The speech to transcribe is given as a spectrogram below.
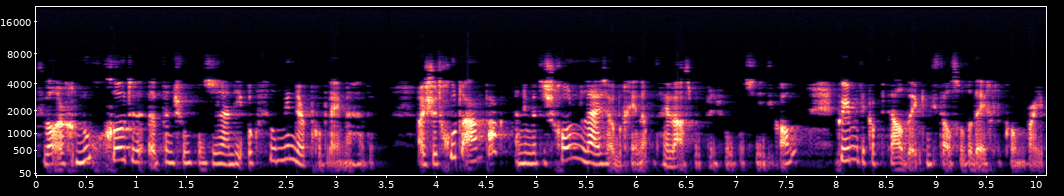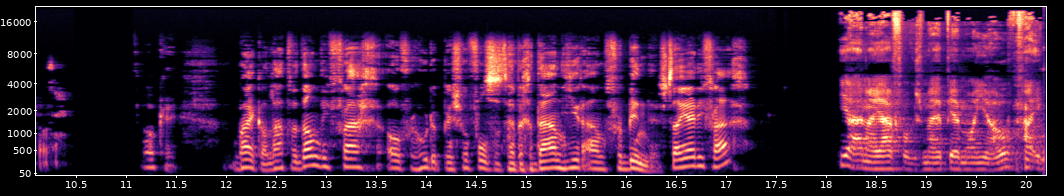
Terwijl er genoeg grote eh, pensioenfondsen zijn die ook veel minder problemen hebben. Als je het goed aanpakt en nu met een schone lijn zou beginnen, wat helaas met pensioenfondsen niet kan, kun je met een kapitaaldekkingsstelsel wel degelijk komen waar je wil zijn. Oké. Michael, laten we dan die vraag over hoe de pensioenfondsen het hebben gedaan hieraan verbinden. Stel jij die vraag? Ja, nou ja, volgens mij heb jij hem aan je hoofd. Maar ik,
